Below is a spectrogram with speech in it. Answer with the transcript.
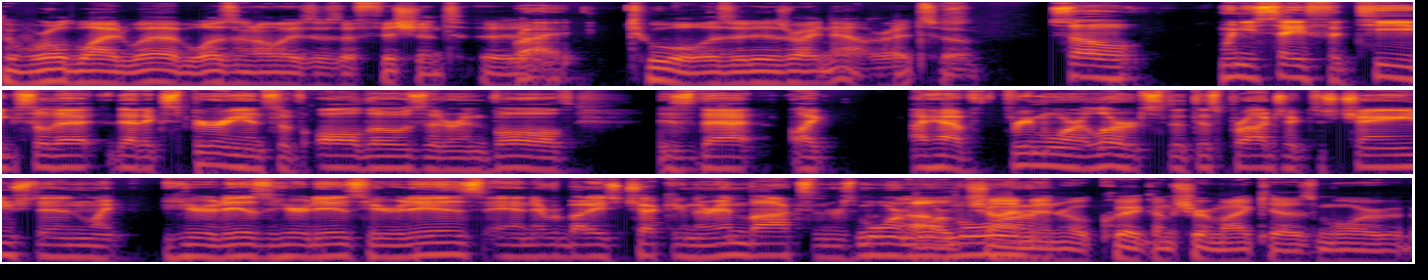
the World Wide Web wasn't always as efficient a right. tool as it is right now, right? So, so when you say fatigue, so that that experience of all those that are involved is that like I have three more alerts that this project has changed, and like here it is, here it is, here it is, and everybody's checking their inbox, and there's more and more I'll and more. chime in real quick. I'm sure Mike has more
